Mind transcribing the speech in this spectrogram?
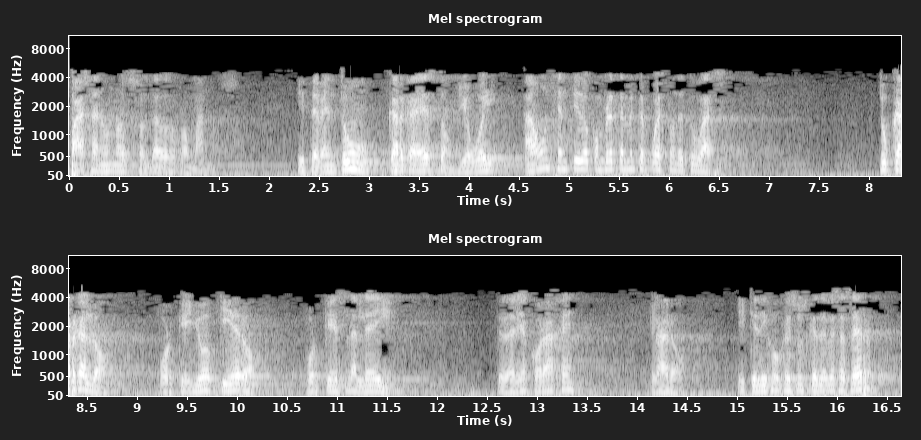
pasan unos soldados romanos y te ven tú, carga esto, yo voy a un sentido completamente opuesto donde tú vas. Tú cárgalo, porque yo quiero, porque es la ley. ¿Te daría coraje? Claro. ¿Y qué dijo Jesús que debes hacer?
